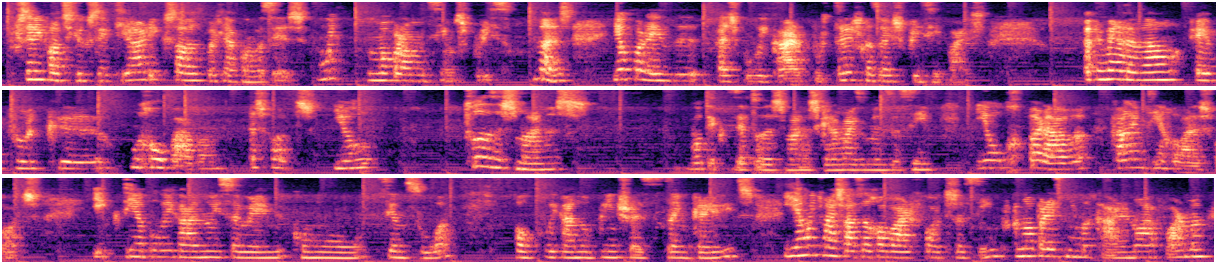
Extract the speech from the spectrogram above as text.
por serem fotos que eu gostei de tirar e gostava de partilhar com vocês. Muito, de uma forma muito simples por isso. Mas eu parei de as publicar por três razões principais. A primeira razão é porque me roubavam as fotos. E eu, todas as semanas, vou ter que dizer todas as semanas que era mais ou menos assim, eu reparava que alguém me tinha roubado as fotos e que tinha publicado no Instagram como sendo sua ou publicar no Pinterest sem créditos. E é muito mais fácil roubar fotos assim, porque não aparece nenhuma cara, não há forma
